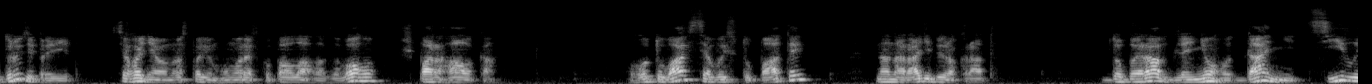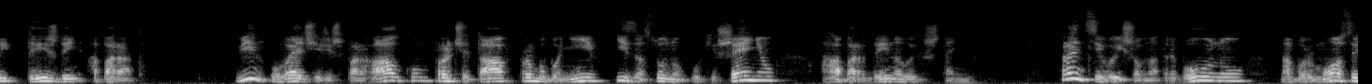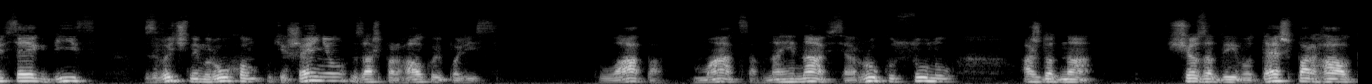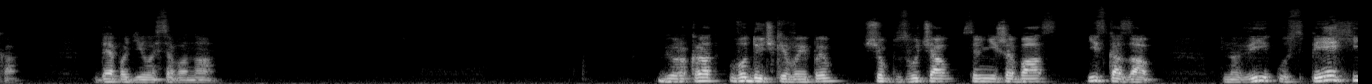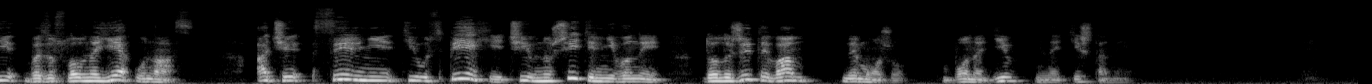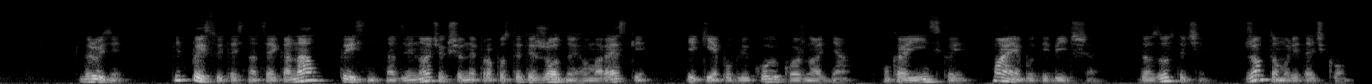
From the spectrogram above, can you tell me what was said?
Друзі, привіт! Сьогодні я вам розповім гумореску Павла Глазового Шпаргалка. Готувався виступати на нараді бюрократ. Добирав для нього дані цілий тиждень апарат. Він увечері шпаргалку прочитав, пробубонів і засунув у кишеню габардинових штанів. Вранці вийшов на трибуну, набурмосився, як біс, звичним рухом у кишеню за шпаргалкою поліз. Лапав, мацав, нагинався, руку сунув аж до дна. Що за диво, де шпаргалка? Де поділася вона? Бюрократ водички випив, щоб звучав сильніше бас, і сказав: Нові успіхи, безусловно, є у нас. А чи сильні ті успіхи, чи внушительні вони, доложити вам не можу, бо надів не ті штани. Друзі, підписуйтесь на цей канал, тисніть на дзвіночок, щоб не пропустити жодної гуморески, які я публікую кожного дня. Української має бути більше. До зустрічі в жовтому літачку.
